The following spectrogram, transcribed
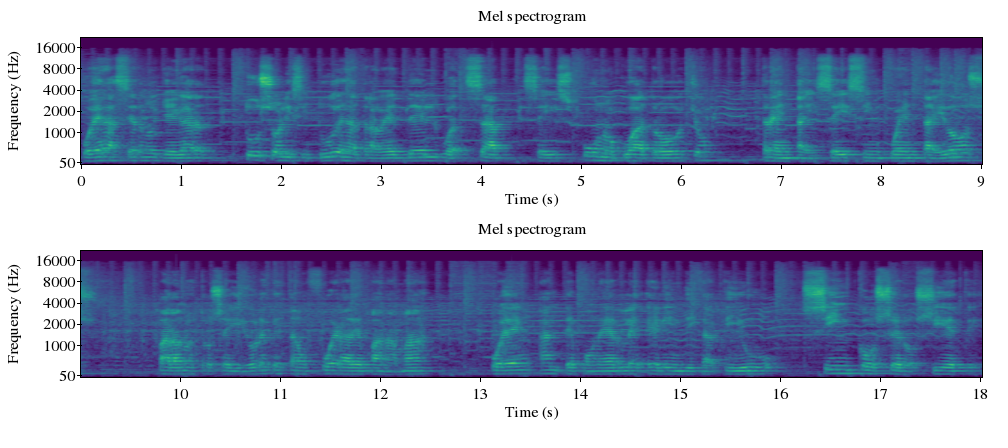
Puedes hacernos llegar tus solicitudes a través del WhatsApp 6148 3652. Para nuestros seguidores que están fuera de Panamá, pueden anteponerle el indicativo 507.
